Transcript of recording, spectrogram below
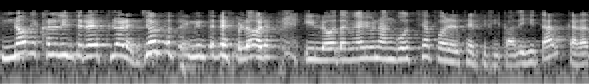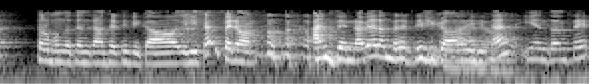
no que es con el Internet Explorer. Yo no tengo Internet Explorer. Y luego también había una angustia por el certificado digital, que ahora todo el mundo tendrá un certificado digital, pero antes no había tanto certificado digital. Y entonces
